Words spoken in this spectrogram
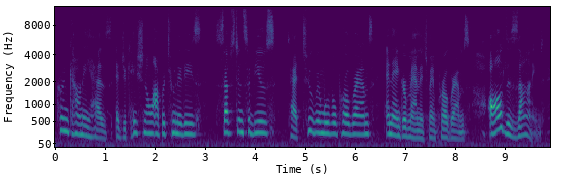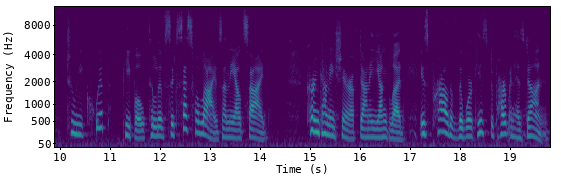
Kern County has educational opportunities, substance abuse, tattoo removal programs, and anger management programs, all designed to equip people to live successful lives on the outside. Kern County Sheriff Donnie Youngblood is proud of the work his department has done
